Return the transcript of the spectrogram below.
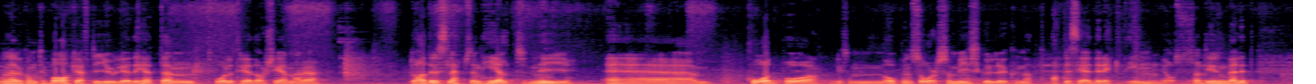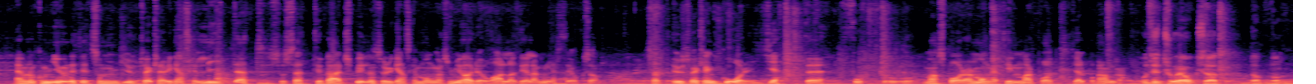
Och när vi kom tillbaka efter julledigheten två eller tre dagar senare då hade det släppts en helt ny eh, kod på liksom, open source som vi skulle kunna applicera direkt in i oss. Så det är en väldigt, även om communityt som utvecklare är ganska litet så sett till världsbilden så är det ganska många som gör det och alla delar med sig också. Så att utvecklingen går jättefort och man sparar många timmar på att hjälpa varandra. Och det tror jag också att de, de,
